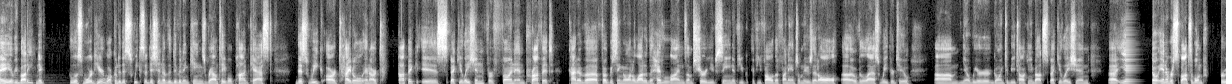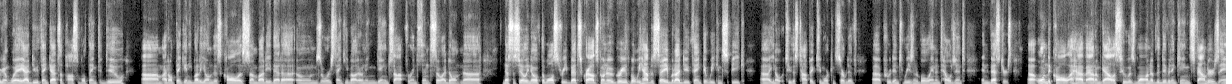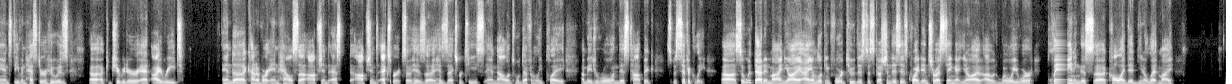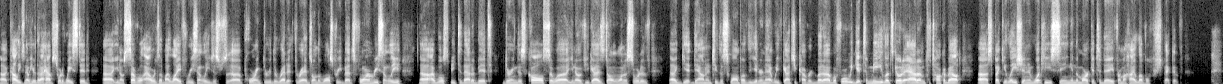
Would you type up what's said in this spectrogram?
Hey, everybody. Nicholas Ward here. Welcome to this week's edition of the Dividend Kings Roundtable podcast. This week, our title and our topic is speculation for fun and profit, kind of uh, focusing on a lot of the headlines I'm sure you've seen if you if you follow the financial news at all uh, over the last week or two. Um, you know, we are going to be talking about speculation, uh, you know, in a responsible and prudent way. I do think that's a possible thing to do. Um, I don't think anybody on this call is somebody that uh, owns or is thinking about owning GameStop, for instance. So I don't uh, necessarily know if the Wall Street bets crowd's going to agree with what we have to say, but I do think that we can speak, uh, you know, to this topic to more conservative, uh, prudent, reasonable, and intelligent investors. Uh, on the call, I have Adam Galas, who is one of the Dividend Kings founders, and Stephen Hester, who is uh, a contributor at iREIT and uh, kind of our in-house uh, option es- options expert. So his uh, his expertise and knowledge will definitely play a major role in this topic specifically. Uh, so with that in mind, you know, I, I, am looking forward to this discussion. This is quite interesting. You know, I, I would while we were planning this uh, call, I did you know let my uh, colleagues know here that I have sort of wasted. Uh, you know, several hours of my life recently, just uh, pouring through the Reddit threads on the Wall Street Bets forum recently, uh, I will speak to that a bit during this call. So, uh, you know, if you guys don't want to sort of uh, get down into the swamp of the internet, we've got you covered. But uh, before we get to me, let's go to Adam to talk about speculation and what he's seeing in the market today from a high level perspective.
